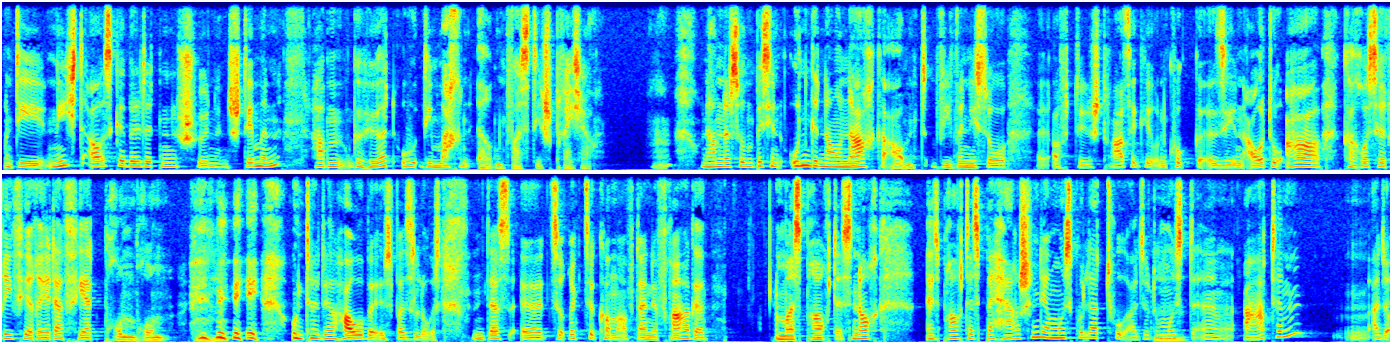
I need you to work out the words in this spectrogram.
Und die nicht ausgebildeten schönen Stimmen haben gehört, oh, die machen irgendwas, die Sprecher. Ja, und haben das so ein bisschen ungenau nachgeahmt, wie wenn ich so äh, auf die Straße gehe und gucke, äh, sehe ein Auto, ah, Karosserie, vier Räder fährt, brumm, brumm. Unter der Haube ist was los. Und das äh, zurückzukommen auf deine Frage, was braucht es noch? Es braucht das Beherrschen der Muskulatur. Also du musst äh, Atem, also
